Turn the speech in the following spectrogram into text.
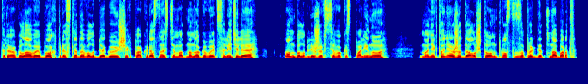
трехглавый бог преследовал бегающих по окрестностям одноногого целителя, он был ближе всего к Исполину, но никто не ожидал, что он просто запрыгнет на борт,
